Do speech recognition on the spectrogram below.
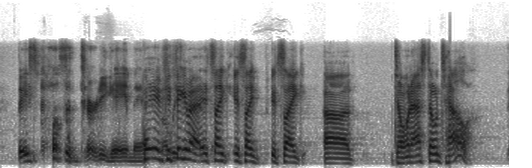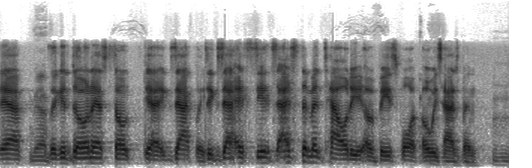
baseball's a dirty game, man. Hey, if you think about it, it's like it's like it's like uh, don't ask, don't tell. yeah, Yeah. like a don't ask, don't. Yeah, exactly. It's exact. It's, it's that's the mentality of baseball. It always has been. Mm-hmm.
